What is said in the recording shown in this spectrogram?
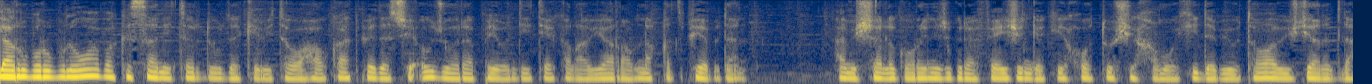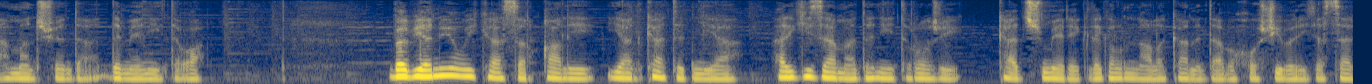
لە ڕوبەڕوبونەوە بە کەسانی تر دوور دەکەویتەوە هاوکات پێدەچێ ئەو جۆرە پەیوەندی تێکەڵاویە ڕەونەقت پێ بدەن. هەمیشە لە گۆڕینی جوگرافیای ژینگەکەی خۆت توشی خەمۆکی دەبی و تەواوی ژیانت لە هەمان شوێندا دەمێنیتەوە. بە بیانویەوەی کە سەرقاڵی یان کاتت نیە هەرگیز ئامادە نیت ڕۆژی کاتژمێرێک لەگەڵ مناڵەکانتدا بە خۆشی بەریتە سەر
